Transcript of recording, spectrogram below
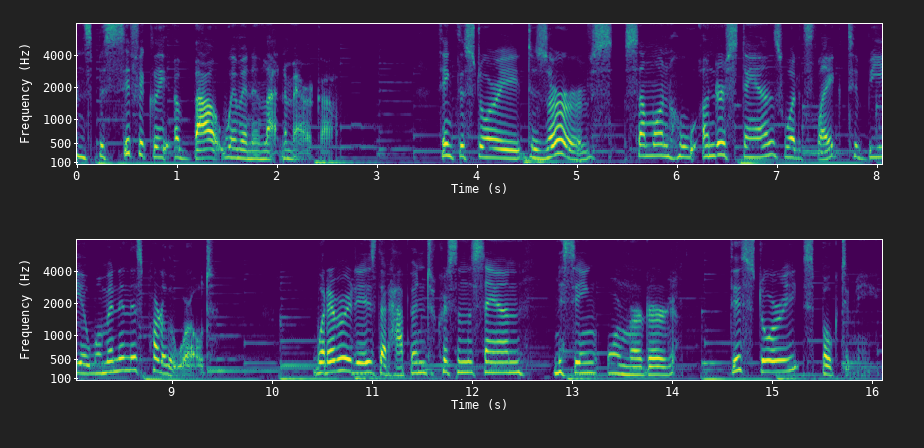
and specifically about women in Latin America. I think the story deserves someone who understands what it's like to be a woman in this part of the world. Whatever it is that happened to Kris in the Lisanne, missing or murdered, this story spoke to me.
